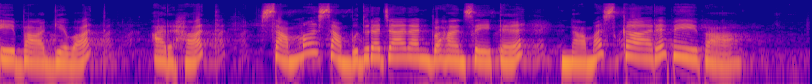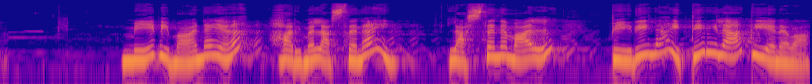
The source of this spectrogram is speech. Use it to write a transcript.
ඒ භාග්‍යවත් අරහත් සම්මා සම්බුදුරජාණන් වහන්සේට নমස්කාර වේවා. මේ විමානය හරිම ලස්සනයි. ලස්සන මල් පිරිලා ඉතිරිලා තියෙනවා.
